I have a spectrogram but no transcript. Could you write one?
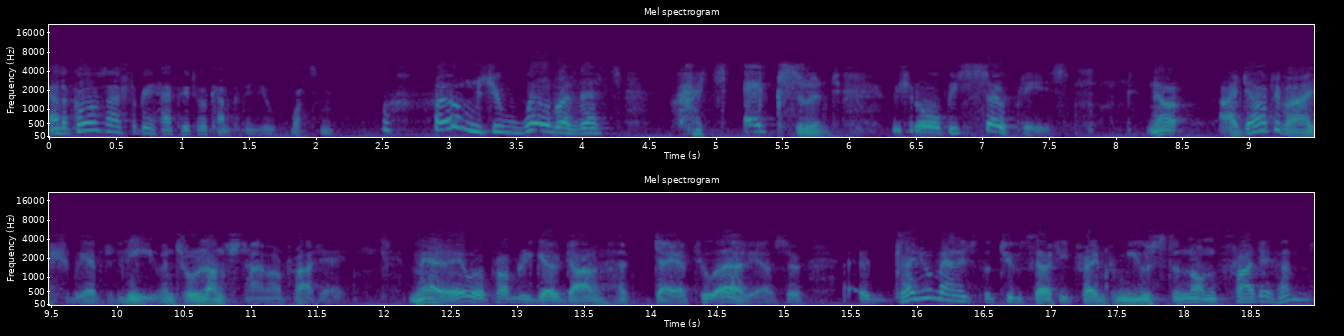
And of course, I shall be happy to accompany you, Watson. Holmes, you will, but that's, that's excellent. We shall all be so pleased. Now, I doubt if I shall be able to leave until lunchtime on Friday. Mary will probably go down a day or two earlier, so uh, can you manage the 2.30 train from Euston on Friday, Holmes?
